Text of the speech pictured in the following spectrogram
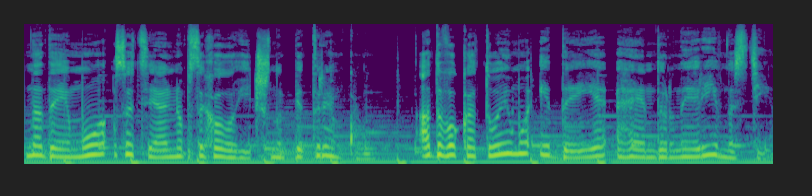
надаємо соціально-психологічну підтримку, адвокатуємо ідеї гендерної рівності,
